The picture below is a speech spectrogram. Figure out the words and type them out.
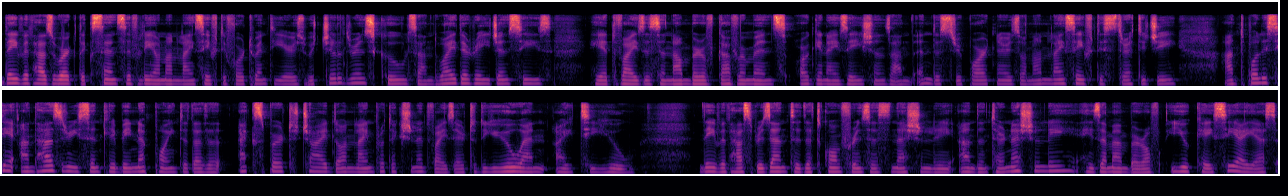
David has worked extensively on online safety for 20 years with children, schools, and wider agencies. He advises a number of governments, organizations, and industry partners on online safety strategy and policy and has recently been appointed as an expert child online protection advisor to the UN ITU. David has presented at conferences nationally and internationally. He's a member of UKCIS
